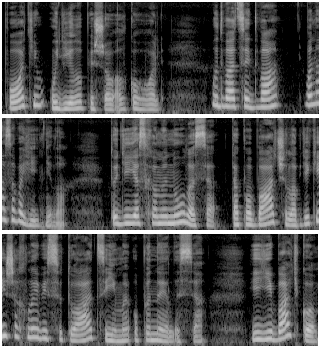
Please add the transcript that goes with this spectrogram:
потім у діло пішов алкоголь. У 22 вона завагітніла. Тоді я схаменулася та побачила, в якій жахливій ситуації ми опинилися. Її батько,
